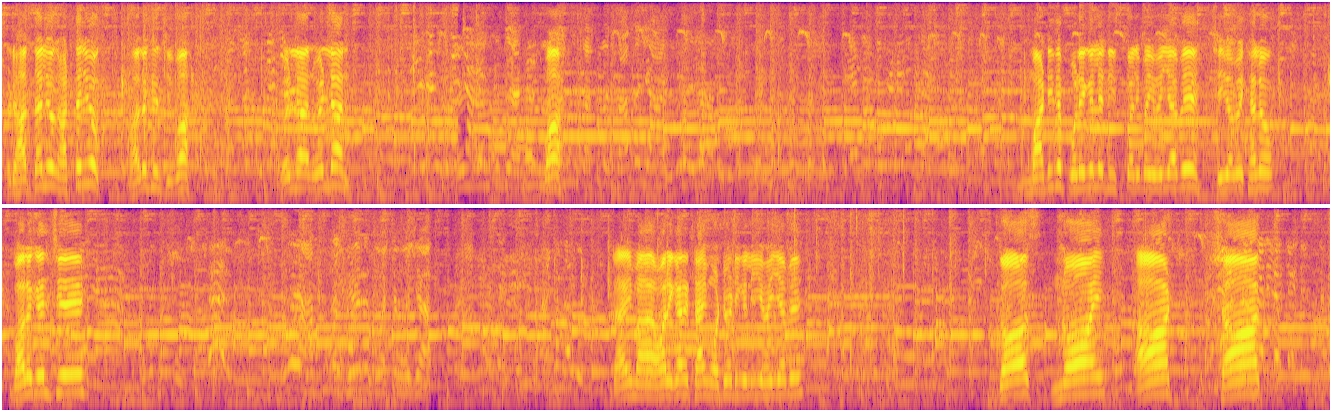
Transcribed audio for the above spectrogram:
একটু হাততালি হোক হাততালি হোক। ভালো খেলছে, বাহ। ওয়েল ডান ওয়েল ডান বাহ। মাটিতে পড়ে গেলে ডিসকোয়ালিফাই হয়ে যাবে, সেইভাবে খেলো। ভালো খেলছে। টাইম আমার এখানে টাইম অটোমেটিক্যালি হয়ে যাবে। দশ, নয়, আট, সাত,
